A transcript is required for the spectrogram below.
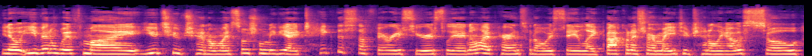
You know, even with my YouTube channel, my social media, I take this stuff very seriously. I know my parents would always say like back when I started my YouTube channel, like I was so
